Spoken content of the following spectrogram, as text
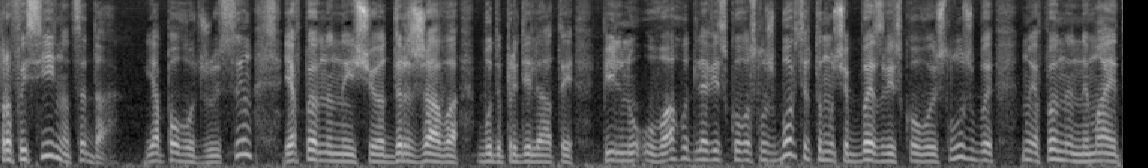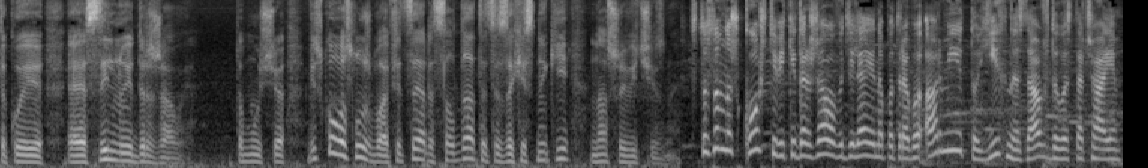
професійна. Це да. Я погоджуюсь з цим. Я впевнений, що держава буде приділяти пільну увагу для військовослужбовців, тому що без військової служби, ну я впевнений, немає такої е, сильної держави. Тому що військова служба, офіцери, солдати це захисники нашої вітчизни. Стосовно ж коштів, які держава виділяє на потреби армії, то їх не завжди вистачає.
